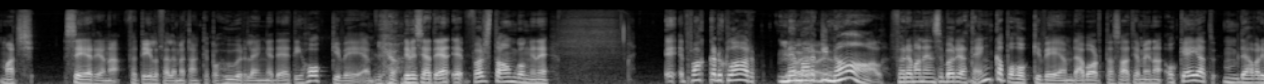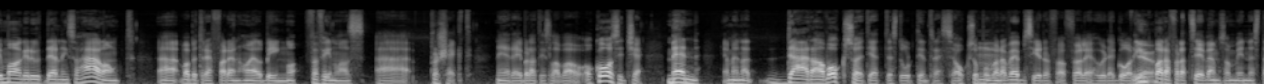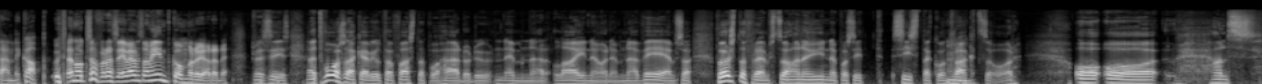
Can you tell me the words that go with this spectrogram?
matchserierna för tillfället med tanke på hur länge det är till hockey-VM. Ja. Det vill säga att första omgången är packad och klar med ja, marginal ja, ja. före man ens börjar tänka på hockey-VM där borta. Så att jag menar, okej okay, att det har varit mager utdelning så här långt uh, vad beträffar NHL-bingo för Finlands uh, projekt nere i Bratislava och Kosice. Men jag menar, därav också ett jättestort intresse också på mm. våra webbsidor för att följa hur det går. Yeah. Inte bara för att se vem som vinner Stanley Cup, utan också för att se vem som inte kommer att göra det. Precis. Två saker jag vill ta fasta på här då du nämner Line och nämner VM. Så först och främst så han är ju inne på sitt sista kontraktsår. Mm. Och, och hans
